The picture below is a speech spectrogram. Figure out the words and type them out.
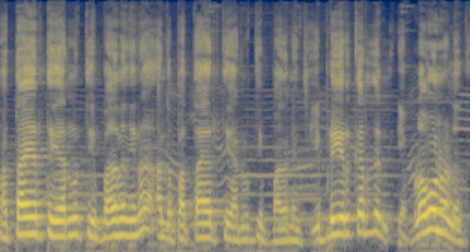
பத்தாயிரத்தி இரநூத்தி பதினஞ்சுனா அந்த பத்தாயிரத்தி இரநூத்தி பதினஞ்சு. இப்படி இருக்கிறது எவ்வளவோ நல்லது.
